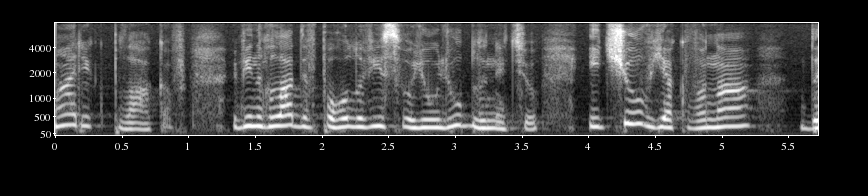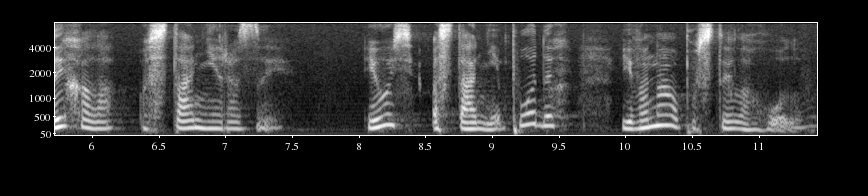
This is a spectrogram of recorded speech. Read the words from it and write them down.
Марік плакав. Він гладив по голові свою улюбленицю і чув, як вона дихала останні рази. І ось останній подих, і вона опустила голову.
